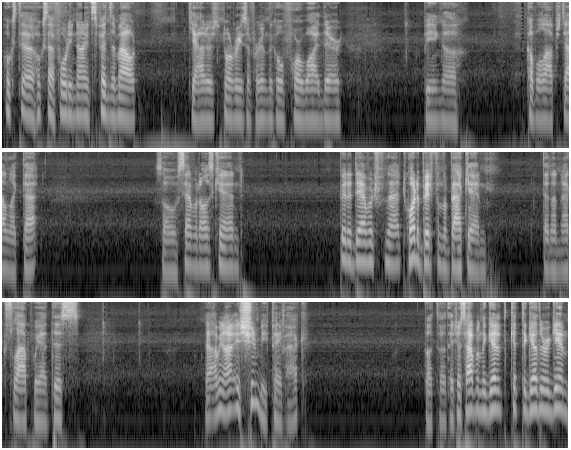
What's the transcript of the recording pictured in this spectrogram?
Hooks, to, hooks that 49, spins him out. Yeah, there's no reason for him to go 4 wide there. Being a couple laps down like that. So Samados can bit of damage from that, quite a bit from the back end. Then the next lap we had this yeah, I mean, I, it shouldn't be payback. But uh, they just happened to get get together again.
